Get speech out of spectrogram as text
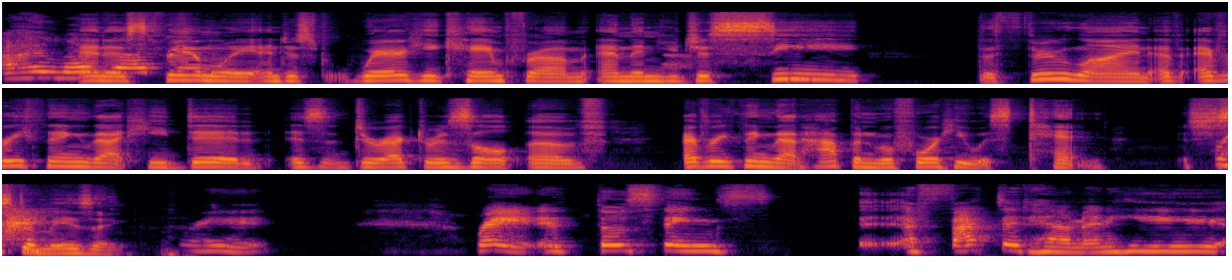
I love and that. his family and just where he came from and then you just see the through line of everything that he did is a direct result of everything that happened before he was 10 it's just right. amazing. Right. Right. It, those things eh, affected him and he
